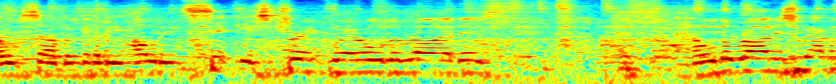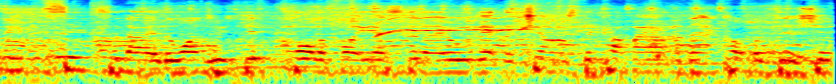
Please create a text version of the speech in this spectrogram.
Also, we're going to be holding sickest trick where all the riders and all the riders you haven't even seen today, the ones who didn't qualify yesterday, will get the chance to come out in that competition.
